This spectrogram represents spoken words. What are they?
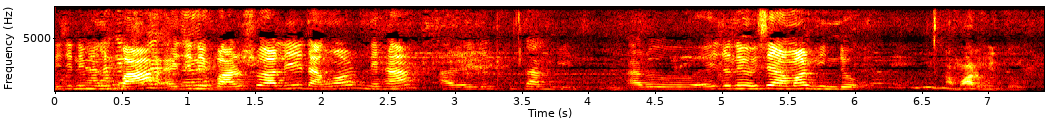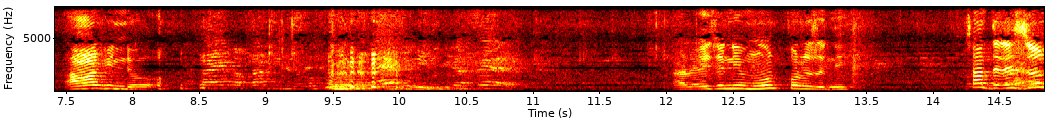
এইজনী মোৰ বা এইজনী বাৰ ছোৱালী ডাঙৰ নেহা আৰু এইজন জানবী আৰু এইজনী হৈছে আমাৰ ভিন্দৌ। আমাৰ কিন্তু আমাৰ ভিন্দৌ। আৰু এইজনী মোৰ সৰুজনী। চাওঁ ড্ৰেছযোৰ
